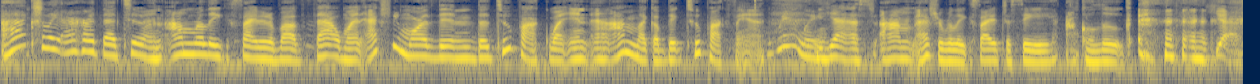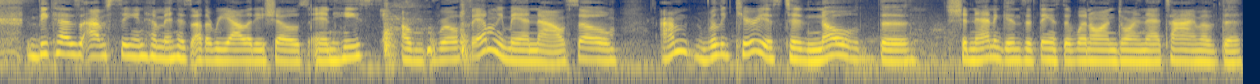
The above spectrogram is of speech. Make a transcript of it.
Actually, I heard that too, and I'm really excited about that one. Actually, more than the Tupac one, and, and I'm like a big Tupac fan. Really? Yes, I'm actually really excited to see Uncle Luke. Yes. because I've seen him in his other reality shows, and he's a real family man now. So I'm really curious to know the shenanigans and things that went on during that time of the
